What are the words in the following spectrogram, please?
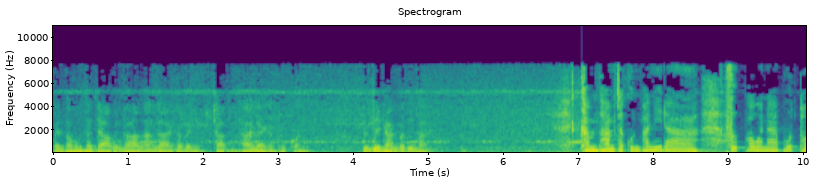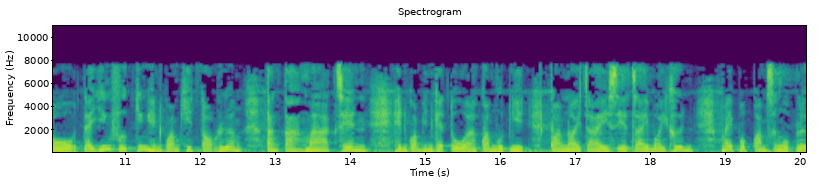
เป็นพระพุทธเจ้าเป็นพระอรหันต์ได้ก็เป็นชาติสุดท้ายได้กันทุกคน อยู่ที่การปฏิบัติ คำถามจากคุณพนิดา ฝึกภาวนาพุทโธ แต่ยิ่งฝึกยิ่งเห็นความคิดต่อเรื่องต่างๆมาก เช่น เห็นความเห็นแก่ตัว ความหงุดหงิด ความน้อยใจ เสียใจบ่อยขึ้น ไม่พบความสงบเล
